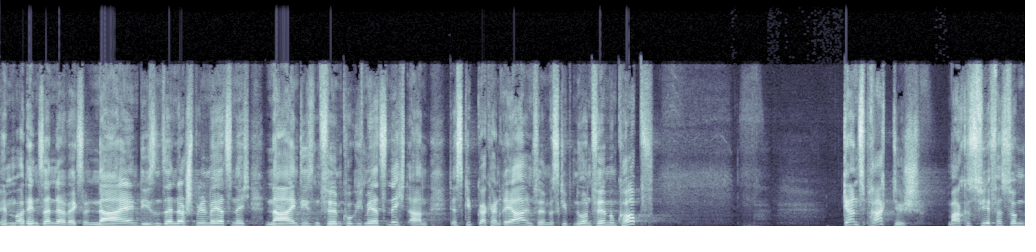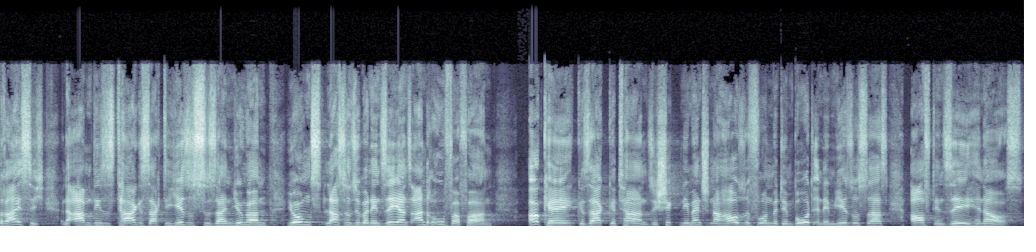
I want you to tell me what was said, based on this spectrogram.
Immer den Sender wechseln. Nein, diesen Sender spielen wir jetzt nicht. Nein, diesen Film gucke ich mir jetzt nicht an. Es gibt gar keinen realen Film, es gibt nur einen Film im Kopf. Ganz praktisch. Markus 4, Vers 35. Am Abend dieses Tages sagte Jesus zu seinen Jüngern, Jungs, lasst uns über den See ans andere Ufer fahren. Okay, gesagt, getan. Sie schickten die Menschen nach Hause, fuhren mit dem Boot, in dem Jesus saß, auf den See hinaus.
